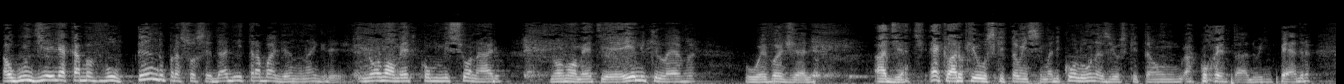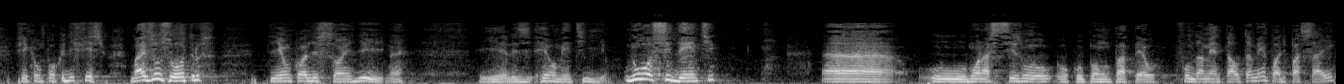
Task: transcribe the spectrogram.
algum dia ele acaba voltando para a sociedade e trabalhando na igreja. E normalmente como missionário, normalmente é ele que leva o evangelho adiante. É claro que os que estão em cima de colunas e os que estão acorrentados em pedra fica um pouco difícil, mas os outros tinham condições de ir, né? E eles realmente iam. No Ocidente, ah, o monasticismo ocupa um papel fundamental também, pode passar aí.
